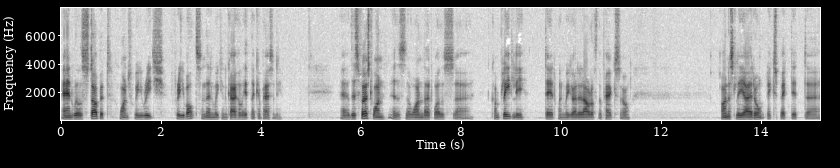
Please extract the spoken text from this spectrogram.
And we'll stop it once we reach 3 volts and then we can calculate the capacity. Uh, this first one is the one that was uh, completely dead when we got it out of the pack so honestly I don't expect it uh,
